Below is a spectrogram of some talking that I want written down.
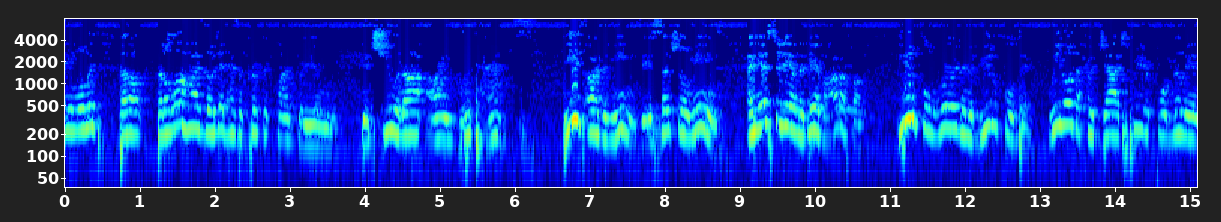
any moment, that, that Allah has a perfect plan for you and me. That you and I are in good hands. These are the meanings, the essential meanings. And yesterday on the day of Arafah, beautiful word and a beautiful day. We know that Hujjaj, three or four million,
